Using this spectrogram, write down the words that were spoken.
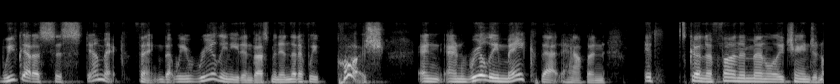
we've got a systemic thing that we really need investment in that if we push and, and really make that happen, it's going to fundamentally change an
